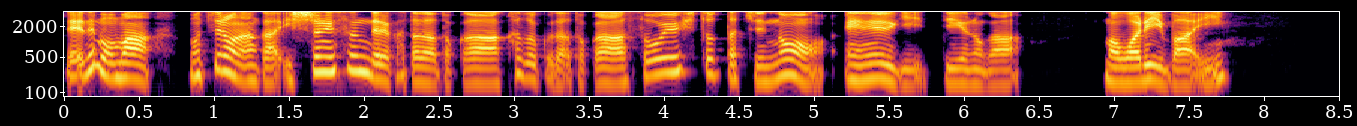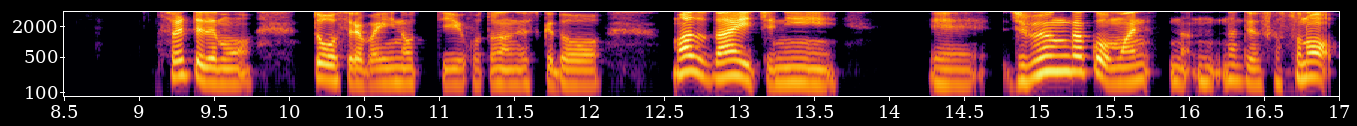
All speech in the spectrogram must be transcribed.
で、でもまあ、もちろんなんか一緒に住んでる方だとか、家族だとか、そういう人たちのエネルギーっていうのが、まあ悪い場合、それってでもどうすればいいのっていうことなんですけど、まず第一に、えー、自分がこう、ま、ななんていうんですか、その、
